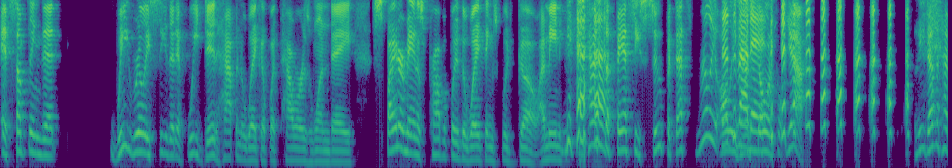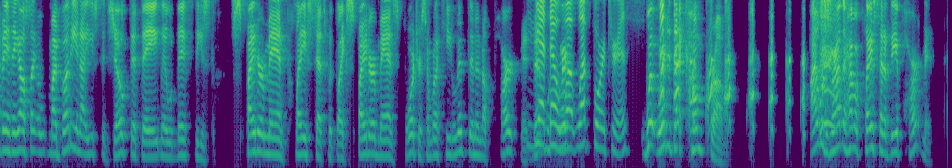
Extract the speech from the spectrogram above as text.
It's something that we really see that if we did happen to wake up with powers one day, Spider-Man is probably the way things would go. I mean, yeah. he has the fancy suit, but that's really all that's he has it. going for. Yeah. he doesn't have anything else. Like my buddy and I used to joke that they they would make these Spider-Man play sets with like Spider-Man's fortress, and we're like, he lived in an apartment. Yeah, that, no, what what fortress? What, where did that come from? I would rather have a play set of the apartment.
